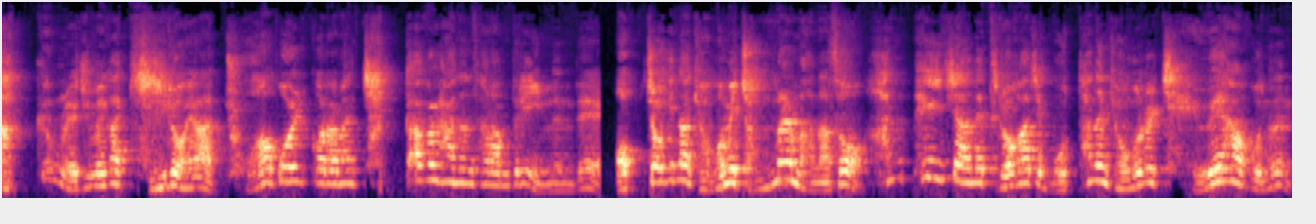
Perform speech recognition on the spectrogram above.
가끔 레주메가 길어야 좋아 보일 거라는 착각을 하는 사람들이 있는데 업적이나 경험이 정말 많아서 한 페이지 안에 들어가지 못하는 경우를 제외하고는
